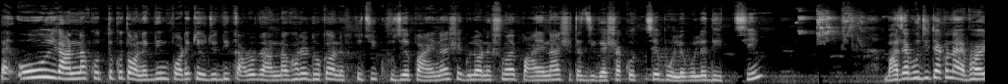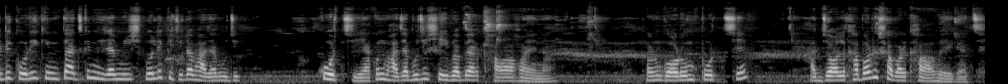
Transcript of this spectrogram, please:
তাই ওই রান্না করতে করতে অনেক দিন পরে কেউ যদি কারও রান্নাঘরে ঢোকে অনেক কিছুই খুঁজে পায় না, সেগুলো অনেক সময় পায় না, সেটা জিজ্ঞাসা করছে, বলে বলে দিচ্ছি। ভাজাভুজিটা এখন অ্যাভয়েডই করি, কিন্তু আজকে নিরামিষ বলে কিছুটা ভাজাভুজি করছি। এখন ভাজাভুজি সেইভাবে আর খাওয়া হয় না। কারণ গরম পড়ছে, আর জল খাবারও সবার খাওয়া হয়ে গেছে।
